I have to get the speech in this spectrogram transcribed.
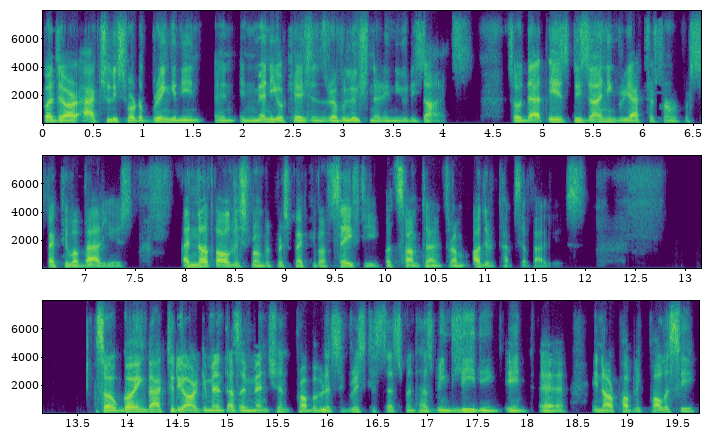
but they are actually sort of bringing in, in, in many occasions, revolutionary new designs. So that is designing reactors from a perspective of values, and not always from the perspective of safety, but sometimes from other types of values. So going back to the argument, as I mentioned, probabilistic risk assessment has been leading in, uh, in our public policy.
